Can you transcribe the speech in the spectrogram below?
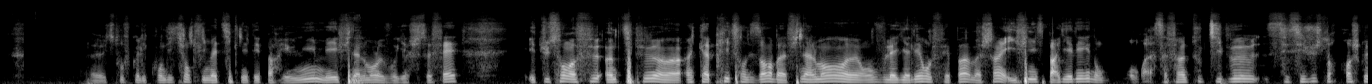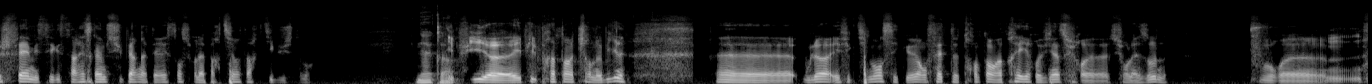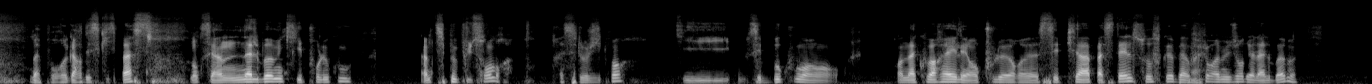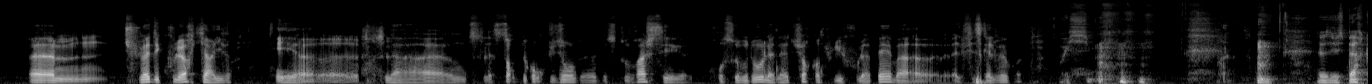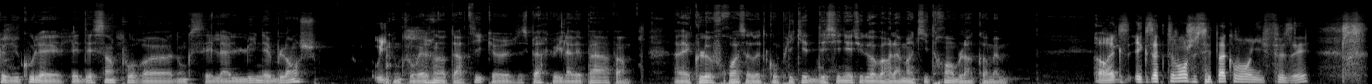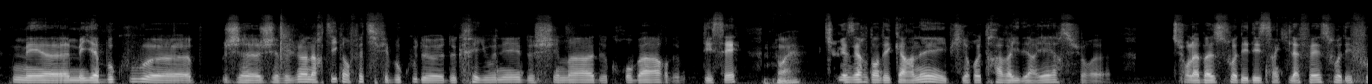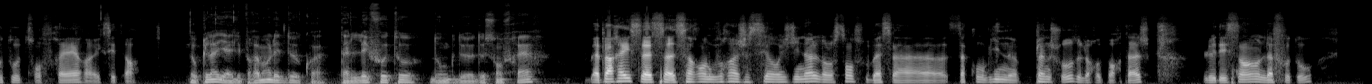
euh, il se trouve que les conditions climatiques n'étaient pas réunies, mais finalement le voyage se fait. Et tu sens un, peu, un petit peu un, un caprice en disant, bah finalement, euh, on voulait y aller, on le fait pas, machin, et ils finissent par y aller. Donc bon, voilà, ça fait un tout petit peu, c'est c'est juste le reproche que je fais, mais c'est ça reste quand même super intéressant sur la partie antarctique justement. d'accord. Et puis, euh, et puis le printemps à Tchernobyl, euh, où là, effectivement, c'est que en fait, 30 ans après, il revient sur, euh, sur la zone pour, euh, bah, pour regarder ce qui se passe. Donc c'est un album qui est pour le coup un petit peu plus sombre, très logiquement, qui c'est beaucoup en, en aquarelle et en couleur sépia pastel, sauf que bah, au fur et à mesure de l'album, tu as des couleurs qui arrivent. Et la, sorte de conclusion de, cet ouvrage, c'est grosso modo la nature quand tu lui fous la paix, bah, elle fait ce qu'elle veut quoi. Oui. J'espère que du coup les, dessins pour donc c'est la lune est blanche. Oui. Donc son voyage en Antarctique, j'espère qu'il avait pas, enfin avec le froid ça doit être compliqué de dessiner, tu dois avoir la main qui tremble hein, quand même. Alors exactement, je sais pas comment il faisait, mais euh, mais il y a beaucoup. Euh, j'avais lu un article, en fait, il fait beaucoup de, de crayonnés, de schémas, de crowbars, de d'essais, ouais. Qu'il réserve dans des carnets et puis il retravaille derrière sur euh, sur la base soit des dessins qu'il a fait, soit des photos de son frère, etc. Donc là, il y a vraiment les deux, quoi. T'as les photos donc de, de son frère. Bah pareil, ça, ça, ça rend l'ouvrage assez original dans le sens où bah, ça, ça combine plein de choses, le reportage, le dessin, la photo.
